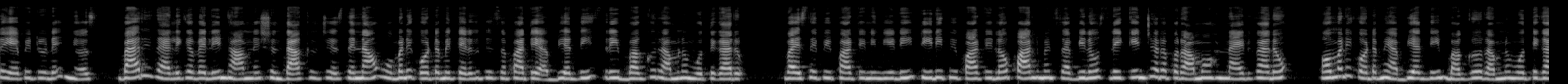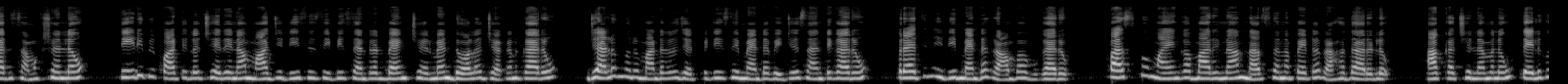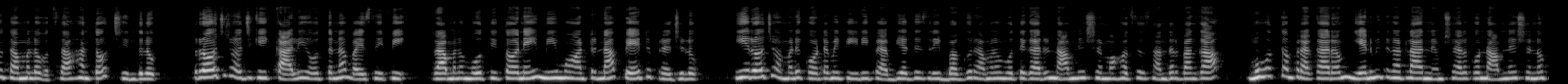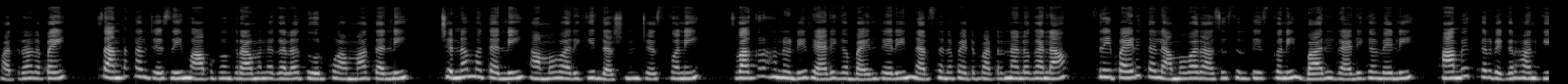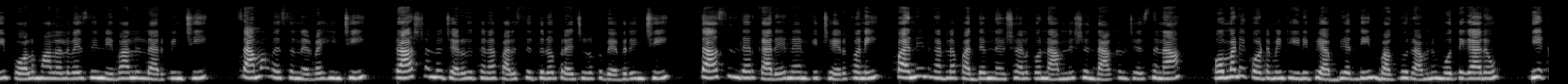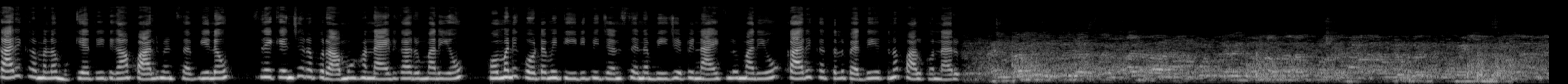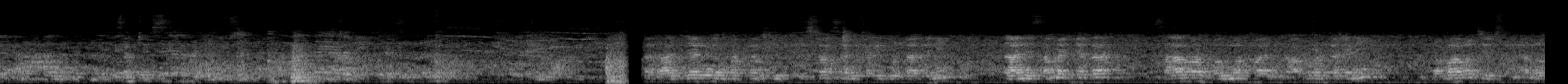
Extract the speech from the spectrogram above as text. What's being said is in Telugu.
To AP today news. భారీ ర్యాలీగా వెళ్ళి నామినేషన్ దాఖలు చేసిన ఉమ్మడి కూటమి తెలుగుదేశం పార్టీ అభ్యర్థి శ్రీ బగ్గు రమణమూర్తి గారు. వైసీపీ పార్టీని వీడి టీడీపీ పార్టీలో పార్లమెంట్ సభ్యులు శ్రీ కించరపు రామ్మోహన్ నాయుడు గారు ఉమ్మడి కూటమి అభ్యర్థి బగ్గు రమణమూర్తి గారి సమక్షంలో టీడీపీ పార్టీలో చేరిన మాజీ DCCB central bank chairman Dola Jagan గారు జలమూరు మండల జడ్పీటీసీ మెండ విజయశాంతి గారు ప్రతినిధి మెండ రాంబాబు గారు. పసుపు మయంగా మారిన నర్సన్నపేట రహదారులు. అక్క చిన్నమ్మను తెలుగు తమ్ముల ఉత్సాహంతో చిందులు. రోజు రోజుకి ఖాళీ అవుతున్న వైసీపీ రమణమూర్తితోనే మేము అంటున్న పేట ప్రజలు. ఈ రోజు ఉమ్మడి కూటమి టీడీపీ అభ్యర్థి శ్రీ బగ్గు రమణమూర్తి గారు నామినేషన్ మహోత్సవం సందర్భంగా ముహూర్తం ప్రకారం ఎనిమిది గంటల ఆరు నిమిషాలకు నామినేషన్ పత్రాలపై సంతకాలు చేసి మాపకం గ్రామంలో గల తూర్పు అమ్మ తల్లి చిన్నమ్మ తల్లి అమ్మవారికి దర్శనం చేసుకొని స్వగృహం నుండి ర్యాలీగా బయలుదేరి నర్సనపేట పట్టణంలో గల శ్రీ పైడి తల్లి అమ్మవారి ఆశీస్సులు తీసుకుని భారీ ర్యాలీగా వెళ్ళి అంబేద్కర్ విగ్రహానికి పూలమాలలు వేసి నివాళులు అర్పించి సమావేశం నిర్వహించి రాష్ట్రంలో జరుగుతున్న పరిస్థితులు ప్రజలకు వివరించి తహసీల్దార్ కార్యాలయానికి చేరుకొని పన్నెండు గంటల పద్దెనిమిది నిమిషాలకు నామినేషన్ దాఖలు చేసిన ఉమ్మడి కూటమి టీడీపీ అభ్యర్థి బగ్గు రమణమూర్తి గారు ఈ కార్యక్రమంలో ముఖ్య అతిథిగా పార్లమెంట్ సభ్యులు శ్రీ కెంచరపు రామ్మోహన్ నాయుడు గారు మరియు ఉమ్మడి కూటమి టీడీపీ జనసేన బీజేపీ నాయకులు మరియు కార్యకర్తలు పెద్ద ఎత్తున పాల్గొన్నారు. రాజ్యాంగం పట్ల విశ్వాసాన్ని కలిగి ఉండాలని దాని సమైక్యత సార్వభౌమత్వాన్ని కాపాడతారని ప్రమాణం చేస్తున్నాను.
